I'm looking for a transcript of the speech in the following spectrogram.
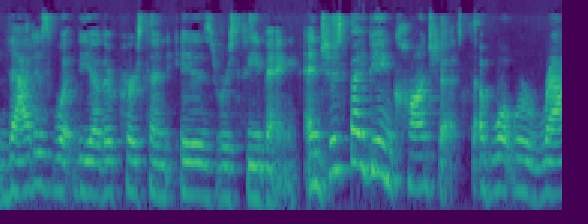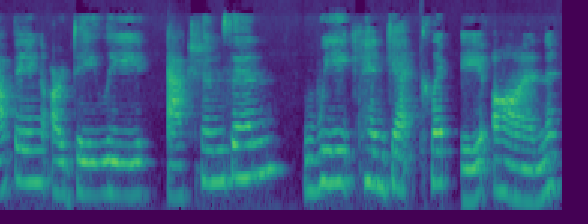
that is what the other person is receiving. And just by being conscious of what we're wrapping our daily actions in, we can get clarity on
